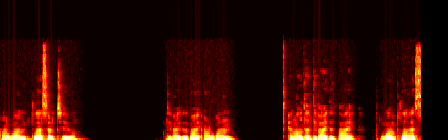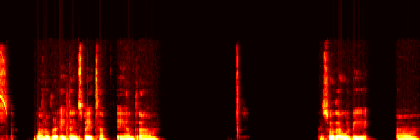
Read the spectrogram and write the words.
r1 plus r2 divided by r1 and all that divided by 1 plus 1 over a times beta. And um, and so that will be um,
